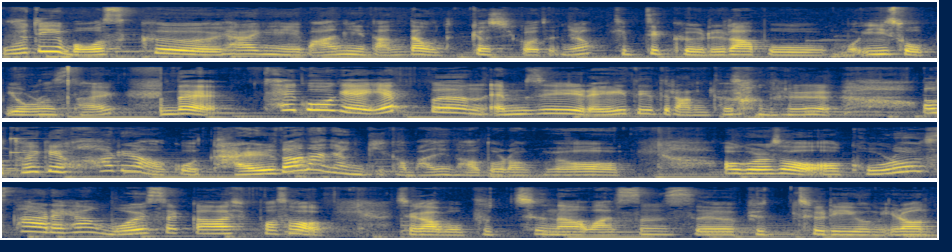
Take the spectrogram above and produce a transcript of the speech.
woody musk 향이 많이 난다고 느껴지거든요. Diptyque, Le Labo, 뭐 Aesop 이런 스타일. 근데 태국의 예쁜 MZ lady들한테서는 어, 되게 화려하고 달달한 향기가 많이 나더라고요. 어, 그래서 어, 그런 스타일의 향 뭐 있을까 싶어서 제가 뭐 Boots나 Watsons, Beautrium 이런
